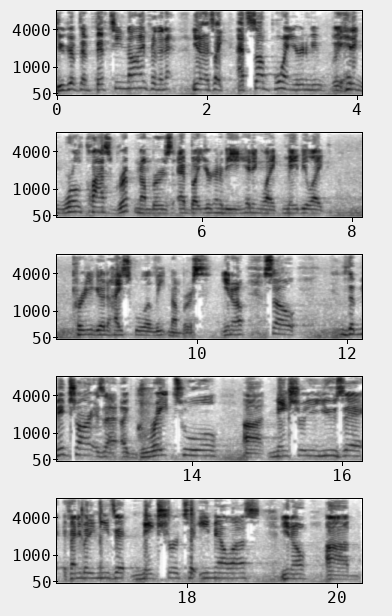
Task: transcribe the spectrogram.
Do you grip them 15 9 for the next? you know, it's like at some point you're going to be hitting world class grip numbers, but you're going to be hitting like maybe like pretty good high school elite numbers. You know, so the mid chart is a, a great tool. Uh, make sure you use it. If anybody needs it, make sure to email us. You know, um,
